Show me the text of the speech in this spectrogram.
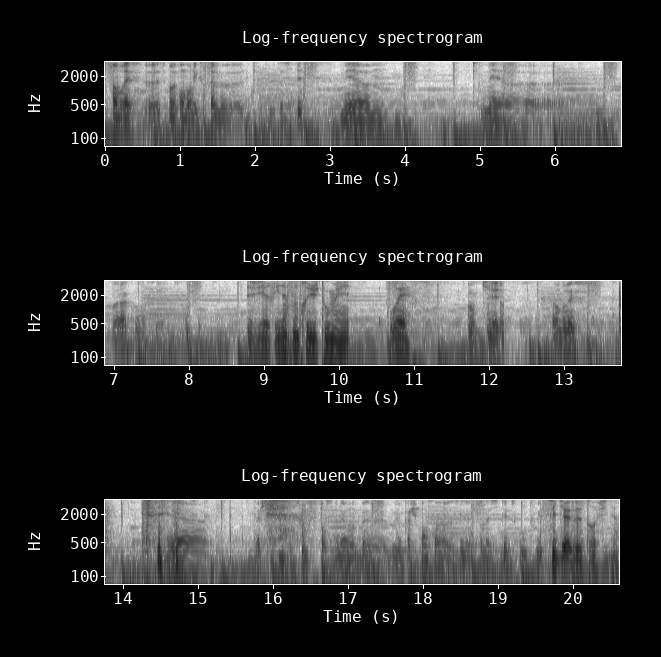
Enfin bref, euh, c'est pas autant dans l'extrême euh, du coup que t'as cité, mais euh, mais euh, voilà quoi, c'est compris. j'ai rien compris du tout, mais ouais. Ok. Enfin bref. Et, bah, c'est tout, je pense. bah, bah, même pas, je pense. hein, on a cité tout, tout C'est catastrophique. hein.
